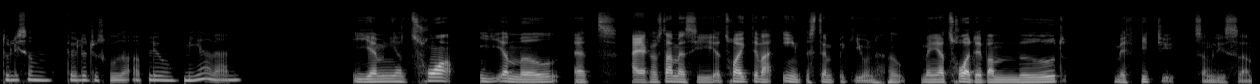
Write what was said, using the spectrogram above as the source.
at du ligesom følte, at du skulle ud og opleve mere af verden? Jamen, jeg tror, i og med, at... Ej, jeg kan jo starte med at sige, jeg tror ikke, det var en bestemt begivenhed, men jeg tror, det var mødet med Fiji, som ligesom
